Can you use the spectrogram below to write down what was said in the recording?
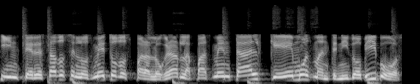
interesados en los métodos para lograr la paz mental que hemos mantenido vivos.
